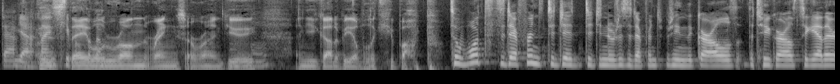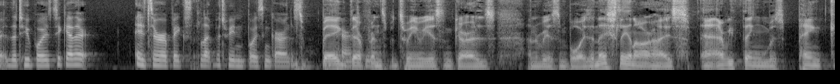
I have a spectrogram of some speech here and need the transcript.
Definitely. Yeah. because they will them. run rings around you, mm-hmm. and you got to be able to keep up. So what's the difference? Did you did you notice a difference between the girls, the two girls together, the two boys together? Is there a big split between boys and girls? There's a big Parenting? difference between raising girls and raising boys. Initially in our house, uh, everything was pink,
